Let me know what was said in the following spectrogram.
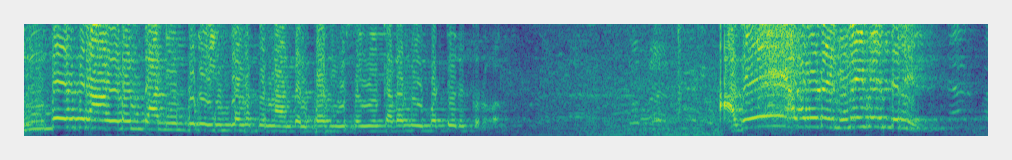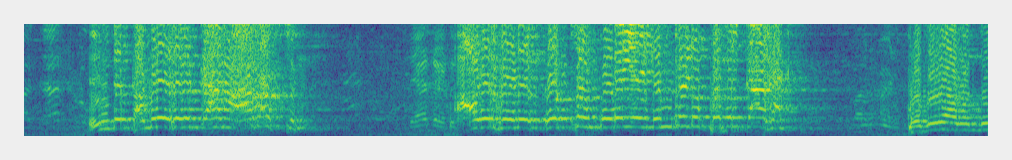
இந்த திராவிடம் தான் என்பதை இந்த இடத்தில் நாங்கள் பதிவு செய்ய கடமைப்பட்டு இருக்கிறோம் அவருடைய நினைவேந்தலில் இந்த தமிழர்களுக்கான அரசு அவர்களுடைய குற்றம் குறையை வென்றெடுப்பதற்காக. பொதுவா வந்து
